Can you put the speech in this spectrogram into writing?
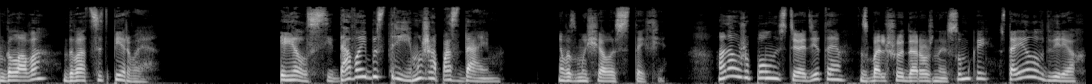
Глава 21. «Элси, давай быстрее, мы же опоздаем!» — возмущалась Стефи. Она уже полностью одетая, с большой дорожной сумкой, стояла в дверях,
